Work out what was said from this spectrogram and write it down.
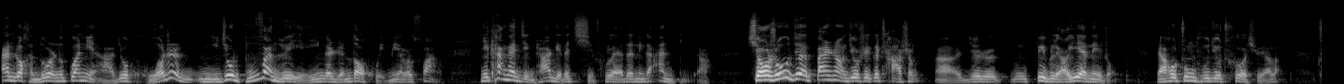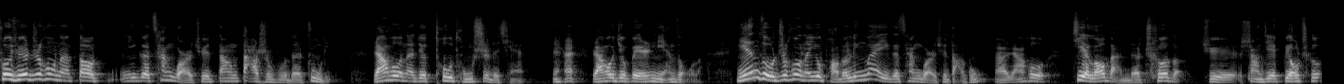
按照很多人的观念啊，就活着你就不犯罪也应该人道毁灭了算了。你看看警察给他起出来的那个案底啊，小时候在班上就是一个差生啊，就是毕不了业那种，然后中途就辍学了。辍学之后呢，到一个餐馆去当大师傅的助理，然后呢就偷同事的钱，然后就被人撵走了。撵走之后呢，又跑到另外一个餐馆去打工啊，然后借老板的车子去上街飙车，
